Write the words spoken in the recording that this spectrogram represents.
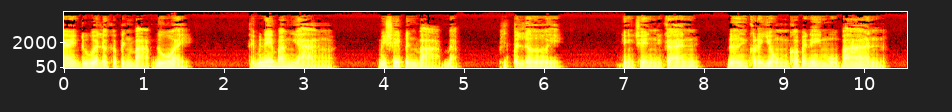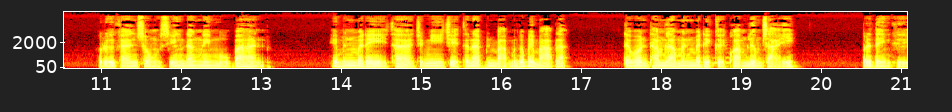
นัยด้วยแล้วก็เป็นบาปด้วย แต่วินัยบางอย่างไม่ใช่เป็นบาปแบบผิดไปเลย อย่างเช่นการเดินกระยงเข้าไปในหมู่บ้าน หรือการส่งเสียงดังในหมู่บ้านให้มันไม่ได้ถ้าจะมีเจตนาเป็นบาปมันก็ไม่บาปละแต่ว่ามันทำแล้วมันไม่ได้เกิดความเลื่อมใส ประเด็นคือ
